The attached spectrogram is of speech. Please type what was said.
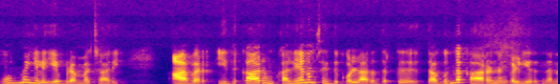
உண்மையிலேயே பிரம்மச்சாரி. அவர் இதுக்காரும் கல்யாணம் செய்து கொள்ளாததற்கு தகுந்த காரணங்கள் இருந்தன.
